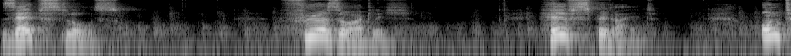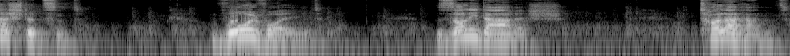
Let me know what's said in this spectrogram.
selbstlos, fürsorglich, hilfsbereit, unterstützend, wohlwollend, solidarisch, tolerant.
